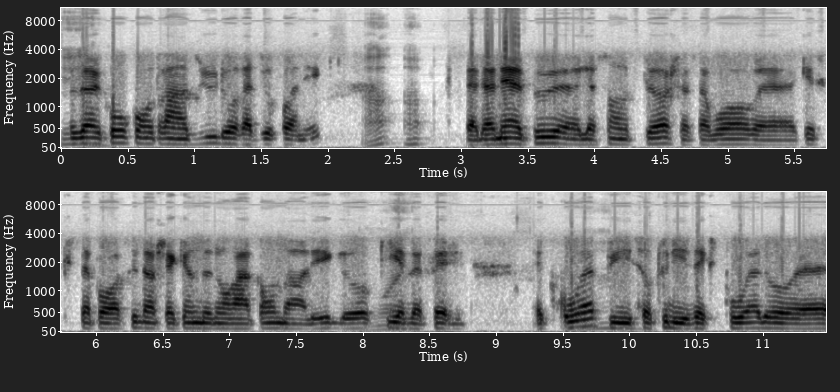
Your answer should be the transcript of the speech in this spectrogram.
on faisait un court compte-rendu radiophonique. Ah, Ça donnait un peu euh, le son de cloche, à savoir euh, qu'est-ce qui s'était passé dans chacune de nos rencontres dans la Ligue, qui avait fait quoi, puis surtout les exploits là,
